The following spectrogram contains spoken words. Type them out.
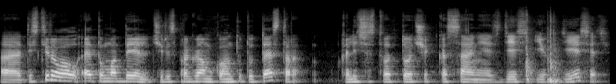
Э, тестировал эту модель через программку Antutu Tester. Количество точек касания здесь их 10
